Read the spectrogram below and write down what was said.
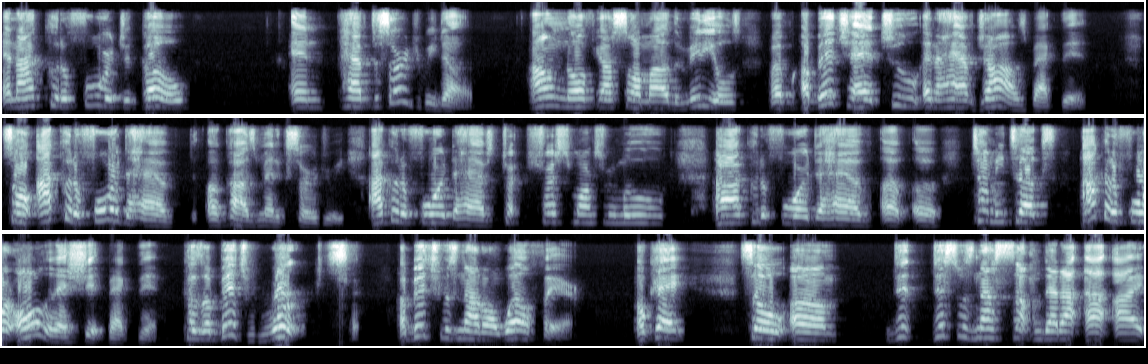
and I could afford to go and have the surgery done. I don't know if y'all saw my other videos, but a bitch had two and a half jobs back then. So I could afford to have a cosmetic surgery. I could afford to have stretch marks removed. I could afford to have a, a tummy tucks. I could afford all of that shit back then because a bitch worked. A bitch was not on welfare. Okay, so um, th- this was not something that I I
